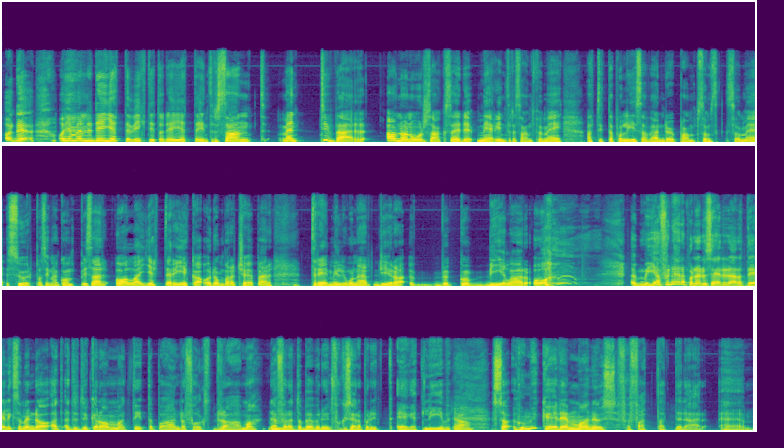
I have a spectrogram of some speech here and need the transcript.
och, det, och jag menar, det är jätteviktigt och det är jätteintressant. Men tyvärr, av någon orsak så är det mer intressant för mig att titta på Lisa Vanderpump som, som är sur på sina kompisar och alla är jätterika och de bara köper tre miljoner dyra b- bilar och jag funderar på när du säger det där att det är liksom ändå att, att du tycker om att titta på andra folks drama därför att då behöver du inte fokusera på ditt eget liv. Ja. Så hur mycket är det manusförfattat det där? ehm,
